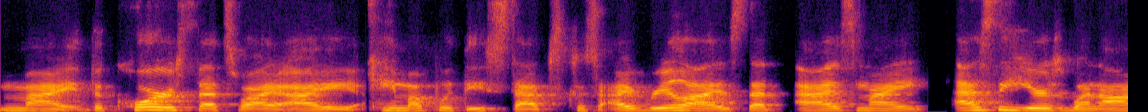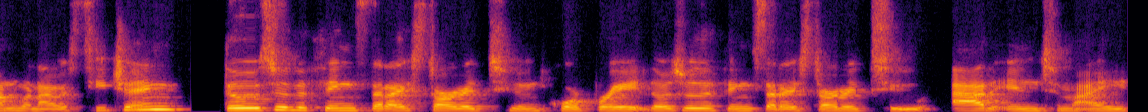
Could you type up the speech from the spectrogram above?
my the course that's why i came up with these steps because i realized that as my as the years went on when i was teaching those are the things that i started to incorporate those are the things that i started to add into my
